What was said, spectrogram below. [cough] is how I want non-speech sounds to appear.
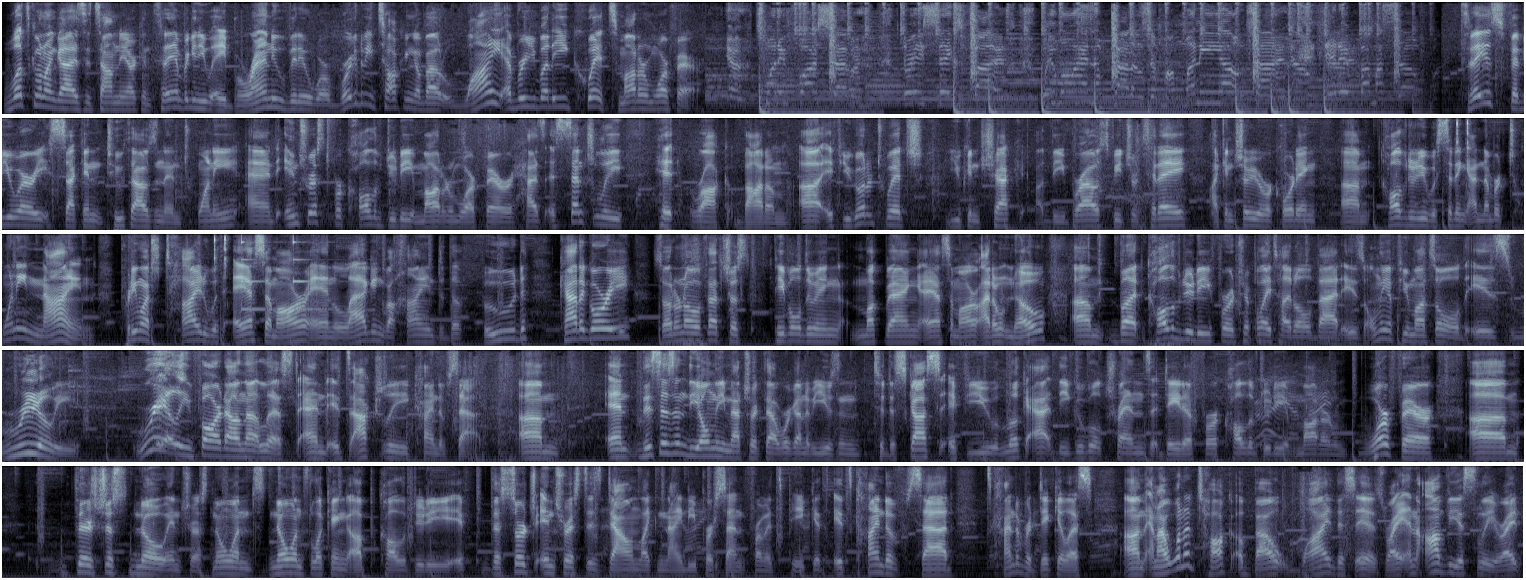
What's going on guys, it's Omniarch and today I'm bringing you a brand new video where we're going to be talking about why everybody quits Modern Warfare. Yeah, 24 7, 365, we won't have no problems if my money on time, did it by myself. Today is February 2nd, 2020 and interest for Call of Duty Modern Warfare has essentially hit rock bottom. Uh, if you go to Twitch, you can check the browse feature today. I can show you a recording. Um, Call of Duty was sitting at number 29, pretty much tied with ASMR and lagging behind the food category. So I don't know if that's just people doing mukbang ASMR. I don't know. Um, but Call of Duty for a AAA title that is only a few months old is really, really far down that list. And it's actually kind of sad. Um, and this isn't the only metric that we're going to be using to discuss. If you look at the google trends data for call of duty modern warfare um, there's just no interest. No one's no one's looking up call of duty. If the search interest is down like 90 percent from its peak it, it's kind of sad. It's kind of ridiculous. Um, and i want to talk about why this is right? And obviously right?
